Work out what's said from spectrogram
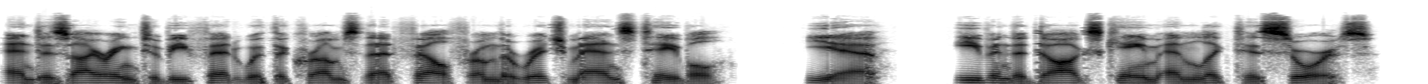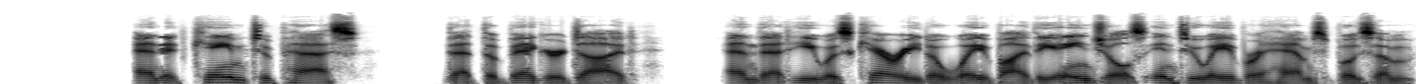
and desiring to be fed with the crumbs that fell from the rich man's table, yea, even the dogs came and licked his sores. And it came to pass, that the beggar died, and that he was carried away by the angels into Abraham's bosom,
